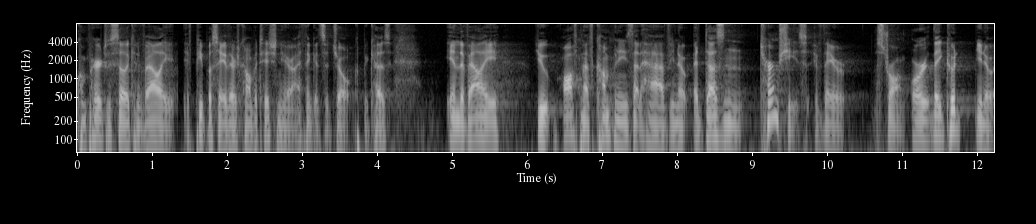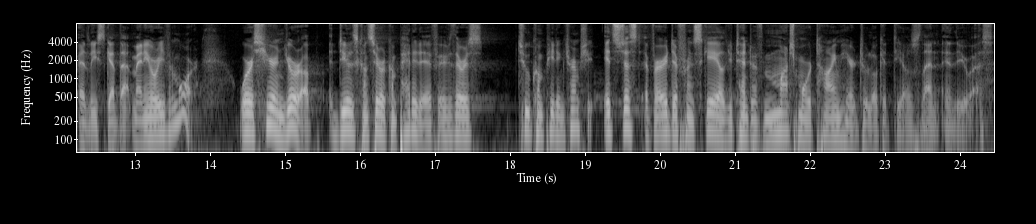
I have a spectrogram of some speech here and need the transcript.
compare to Silicon Valley, if people say there's competition here, I think it's a joke because in the Valley, you often have companies that have, you know, a dozen term sheets if they're strong, or they could, you know, at least get that many or even more. Whereas here in Europe, a deal is considered competitive if there is two competing term sheets. It's just a very different scale. You tend to have much more time here to look at deals than in the US.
